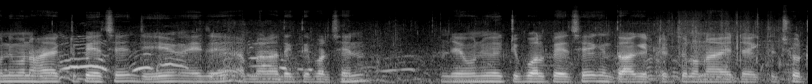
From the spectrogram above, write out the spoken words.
উনি মনে হয় একটি পেয়েছে, যে এই যে আপনারা দেখতে পাচ্ছেন যে উনিও একটি বল পেয়েছে, কিন্তু আগেরটির তুলনায় এটা একটু ছোট।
